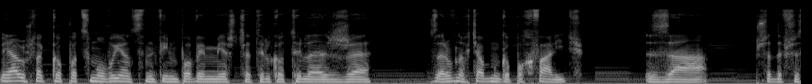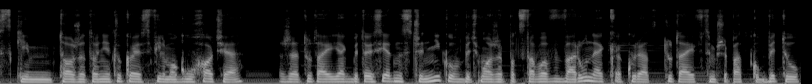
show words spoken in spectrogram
Ja już lekko podsumowując ten film powiem jeszcze tylko tyle, że zarówno chciałbym go pochwalić za przede wszystkim to, że to nie tylko jest film o głuchocie, że tutaj jakby to jest jeden z czynników, być może podstawowy warunek akurat tutaj w tym przypadku bytu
